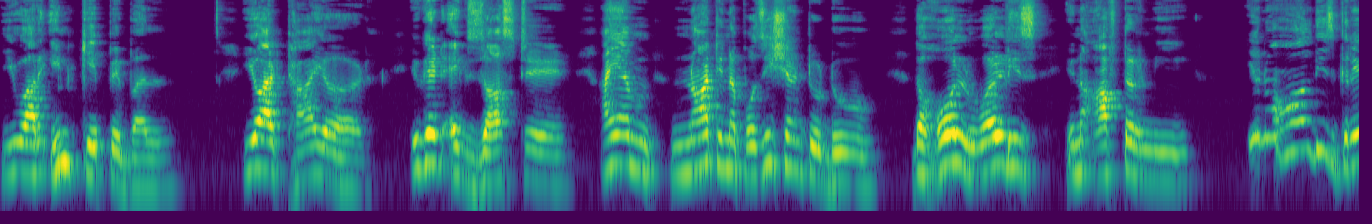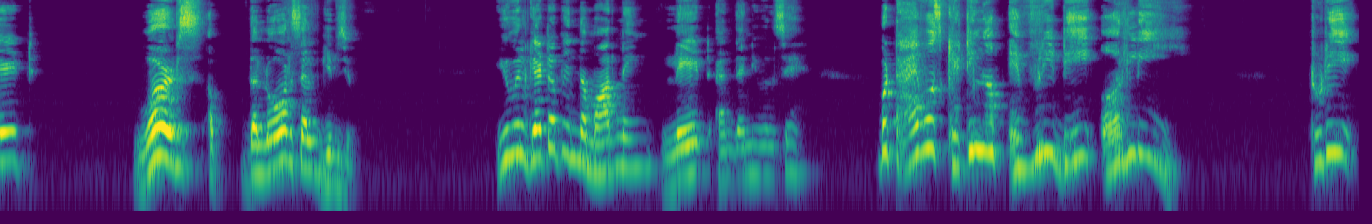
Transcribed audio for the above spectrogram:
You are incapable, you are tired, you get exhausted. I am not in a position to do. The whole world is, you know, after me. You know, all these great words the lower self gives you. You will get up in the morning late and then you will say, But I was getting up every day early. Today,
